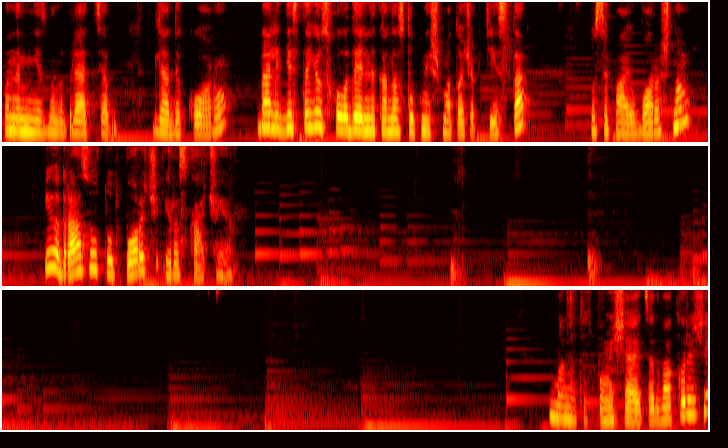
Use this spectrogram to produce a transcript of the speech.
вони мені знадобляться для декору. Далі дістаю з холодильника наступний шматочок тіста, посипаю борошном і одразу тут поруч і розкачую. У мене тут поміщається два коржі.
